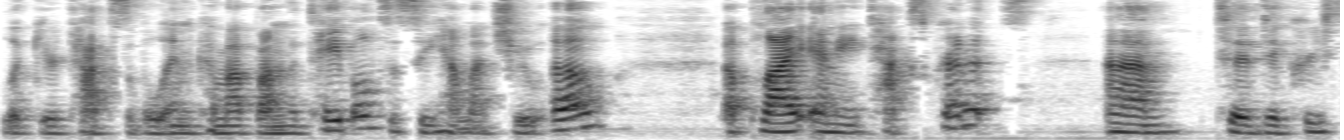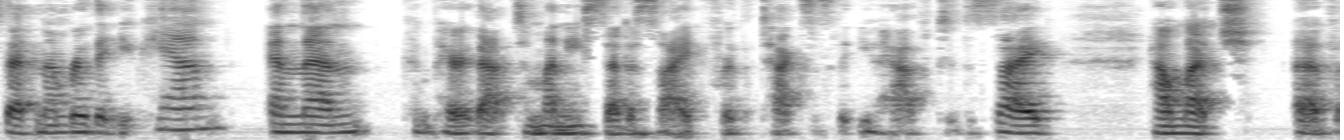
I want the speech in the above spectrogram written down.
Look your taxable income up on the table to see how much you owe, apply any tax credits um, to decrease that number that you can, and then compare that to money set aside for the taxes that you have to decide how much of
